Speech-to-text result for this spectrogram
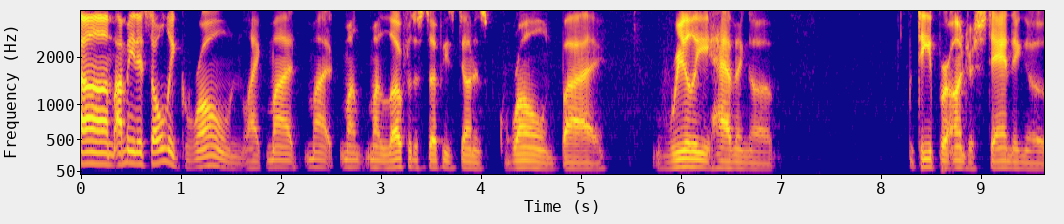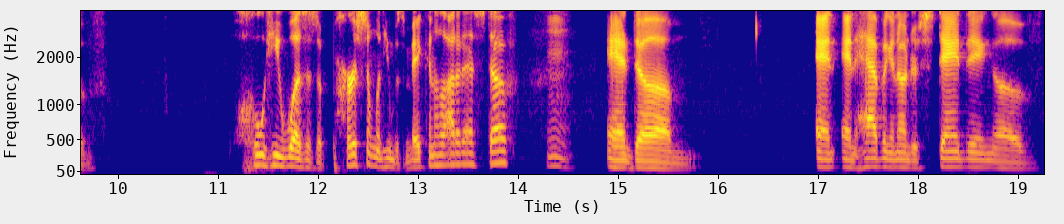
Um, I mean, it's only grown. Like my, my my my love for the stuff he's done has grown by really having a deeper understanding of who he was as a person when he was making a lot of that stuff, Mm. and um, and and having an understanding of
